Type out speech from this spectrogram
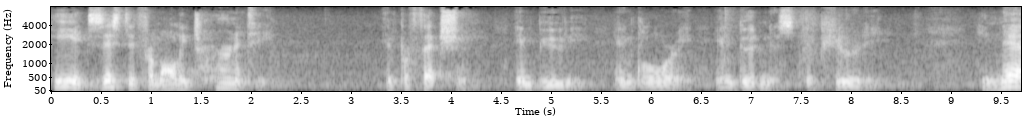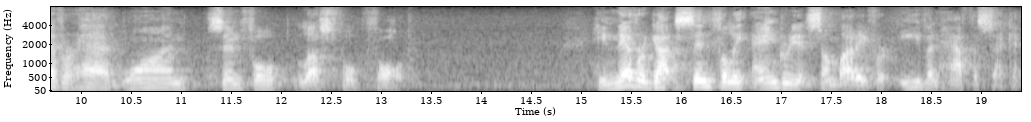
he existed from all eternity in perfection, in beauty, in glory, in goodness, in purity. He never had one sinful, lustful thought. He never got sinfully angry at somebody for even half a second.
